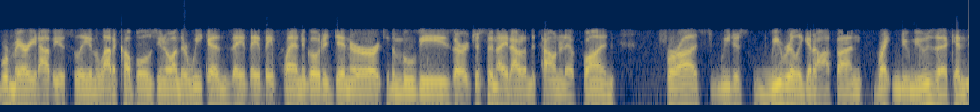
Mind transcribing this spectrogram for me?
we're married obviously, and a lot of couples, you know, on their weekends they they they plan to go to dinner or to the movies or just a night out in the town and have fun. For us, we just we really get off on writing new music and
